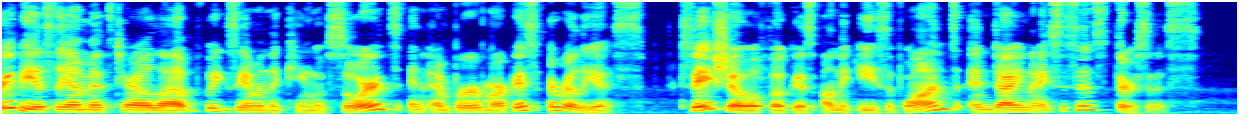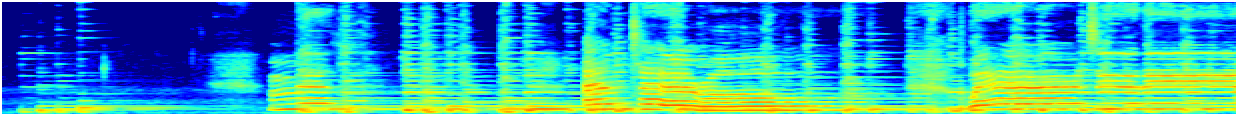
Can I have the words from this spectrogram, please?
Previously on Myth Tarot Love, we examined the King of Swords and Emperor Marcus Aurelius. Today's show will focus on the Ace of Wands and Dionysus's Thyrsus. Myth and tarot. Where do the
